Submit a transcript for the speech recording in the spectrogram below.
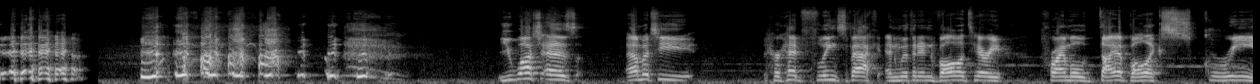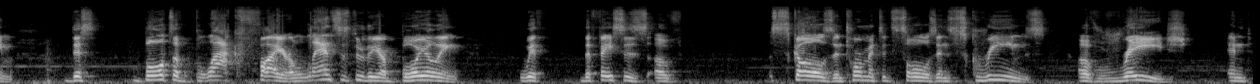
you watch as Amity, her head flings back, and with an involuntary, primal, diabolic scream, this bolt of black fire lances through the air, boiling with the faces of skulls and tormented souls and screams of rage and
